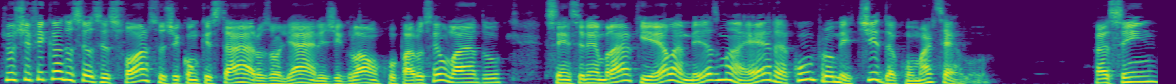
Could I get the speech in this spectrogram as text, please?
justificando seus esforços de conquistar os olhares de Glauco para o seu lado, sem se lembrar que ela mesma era comprometida com Marcelo. Assim,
